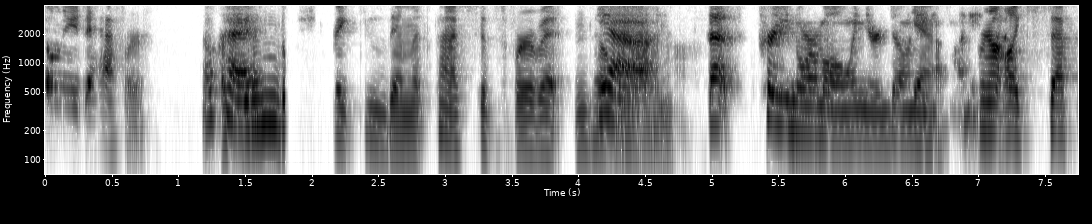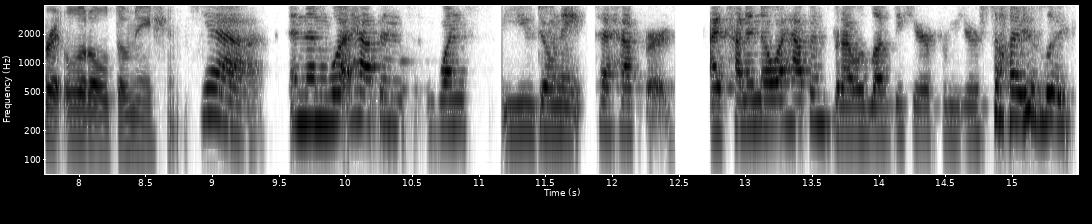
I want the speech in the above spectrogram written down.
donate to Heifer. Like, Okay. it doesn't go straight to them. It kind of sits for a bit until Yeah. we have. That's pretty normal when you're donating Yeah, money. We're not like separate little donations. Yeah. And then what happens once you donate to Heifer? I kind of know what happens, but I would love to hear from your side. Like,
